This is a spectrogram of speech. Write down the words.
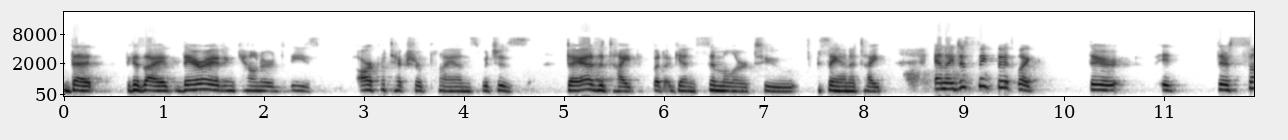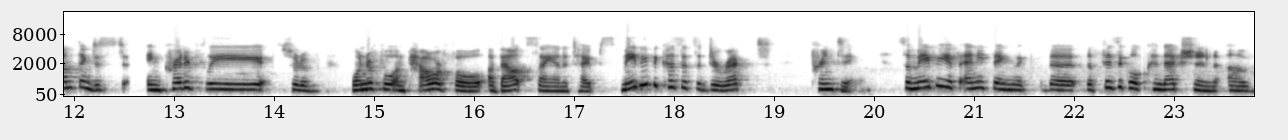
That because I there I had encountered these architecture plans, which is diazotype, but again similar to cyanotype, and I just think that like there it there's something just incredibly sort of wonderful and powerful about cyanotypes. Maybe because it's a direct printing so maybe, if anything, the, the, the physical connection of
